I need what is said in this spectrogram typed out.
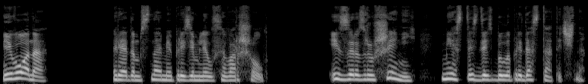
Ивона!» Рядом с нами приземлился Варшол. Из-за разрушений места здесь было предостаточно.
